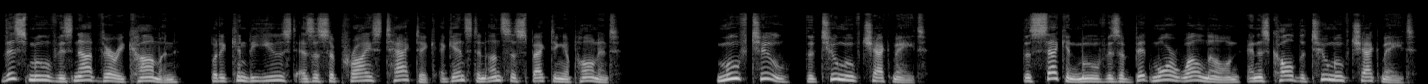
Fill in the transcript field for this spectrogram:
This move is not very common, but it can be used as a surprise tactic against an unsuspecting opponent. Move 2 The two move checkmate. The second move is a bit more well known and is called the two move checkmate.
